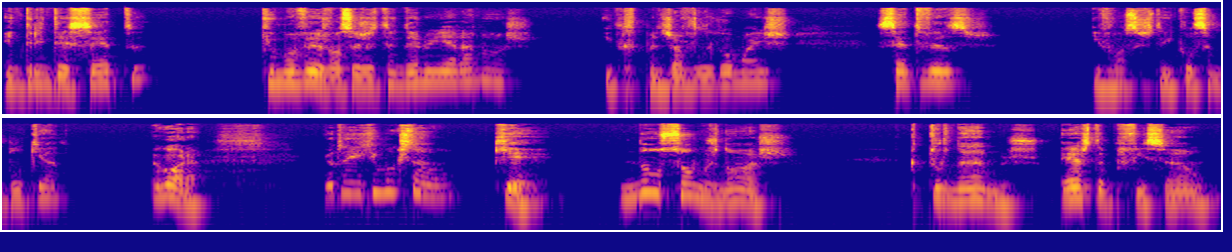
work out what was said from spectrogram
em 37 que uma vez vocês atenderam e era a nós. E de repente já vos ligou mais 7 vezes. E vocês têm aquele sempre bloqueado. Agora, eu tenho aqui uma questão, que é, não somos nós que tornamos esta profissão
